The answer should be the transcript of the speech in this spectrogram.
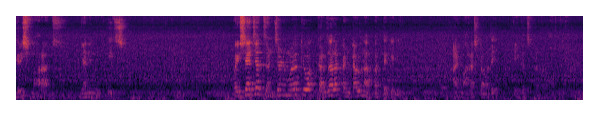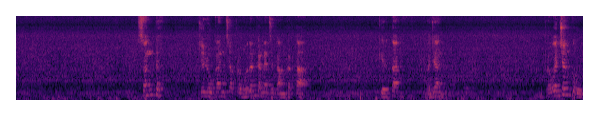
गिरीश महाराज यांनी नुकतीच पैशाच्या चणचणीमुळं किंवा कर्जाला कंटाळून आत्महत्या केली. आणि महाराष्ट्रामध्ये एकच प्रभाव संत जे लोकांचं प्रबोधन करण्याचं काम करतात कीर्तन भजन प्रवचन करून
